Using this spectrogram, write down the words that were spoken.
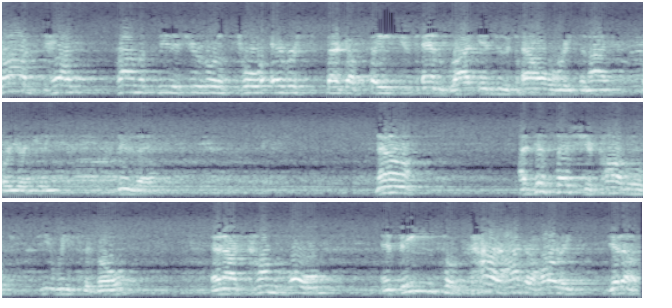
God's help, promise me that you're going to throw every speck of faith you can right into the Calvary tonight for your healing. Do that. Now, I just left Chicago a few weeks ago, and I come home, and being so tired I could hardly get up.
